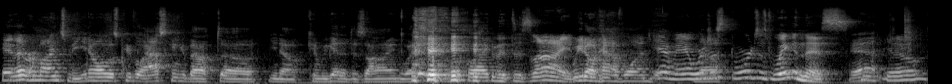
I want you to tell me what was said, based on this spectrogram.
Hey, that reminds me. You know all those people asking about, uh, you know, can we get a design? What does it look like? the design. We don't have one. yeah, man, we're No. just we're just winging this. Yeah. you know,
